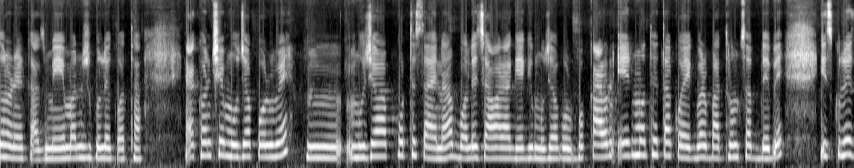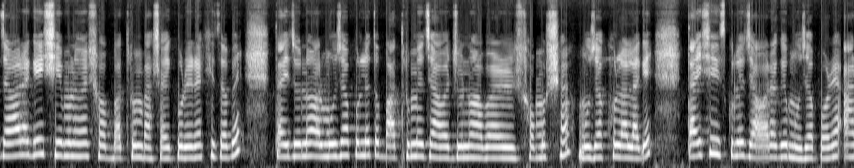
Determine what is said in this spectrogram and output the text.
ধরনের কাজ, মেয়ে মানুষ বলে কথা। এখন সে মোজা পরবে মোজা পরতে চায় না, বলে যাওয়ার আগে আগে মোজা পরবো, কারণ এর মধ্যে তা কয়েকবার বাথরুম সাপ দেবে। স্কুলে যাওয়ার আগেই সে মনে হয় সব বাথরুম বাসায় করে রেখে যাবে, তাই জন্য আর মোজা পরলে তো বাথরুমে যাওয়ার জন্য আবার সমস্যা, মোজা খোলা লাগে। তাই সে স্কুলে যাওয়ার আগে মোজা পরে, আর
